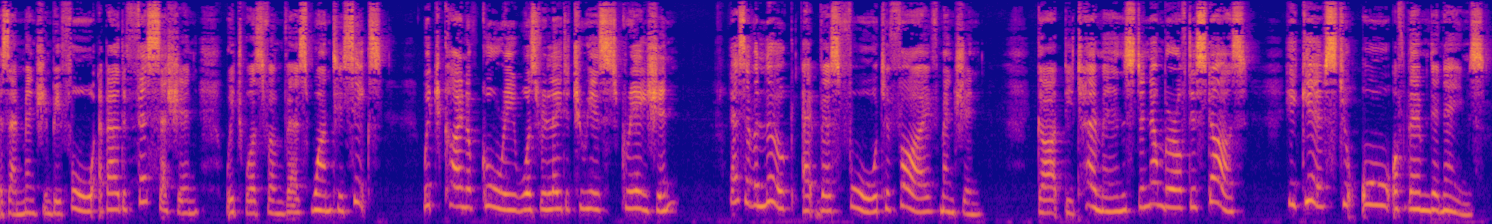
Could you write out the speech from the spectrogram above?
as I mentioned before about the first session, which was from verse 1 to 6, which kind of glory was related to his creation? Let's have a look at verse 4 to 5 mentioned. God determines the number of the stars. He gives to all of them their names.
